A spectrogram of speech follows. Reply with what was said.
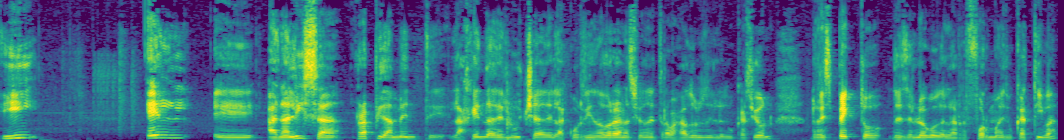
Y él eh, analiza rápidamente la agenda de lucha de la Coordinadora Nacional de Trabajadores de la Educación respecto, desde luego, de la reforma educativa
